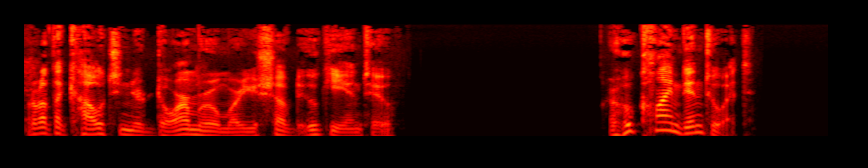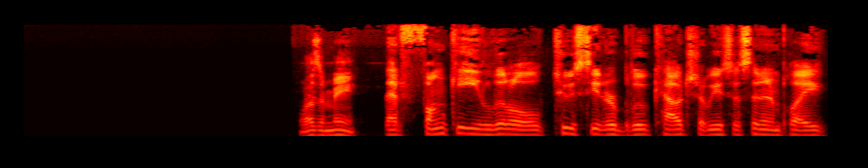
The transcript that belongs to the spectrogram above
What about the couch in your dorm room where you shoved Uki into? Or who climbed into it? wasn't me That funky little two seater blue couch that we used to sit in and play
